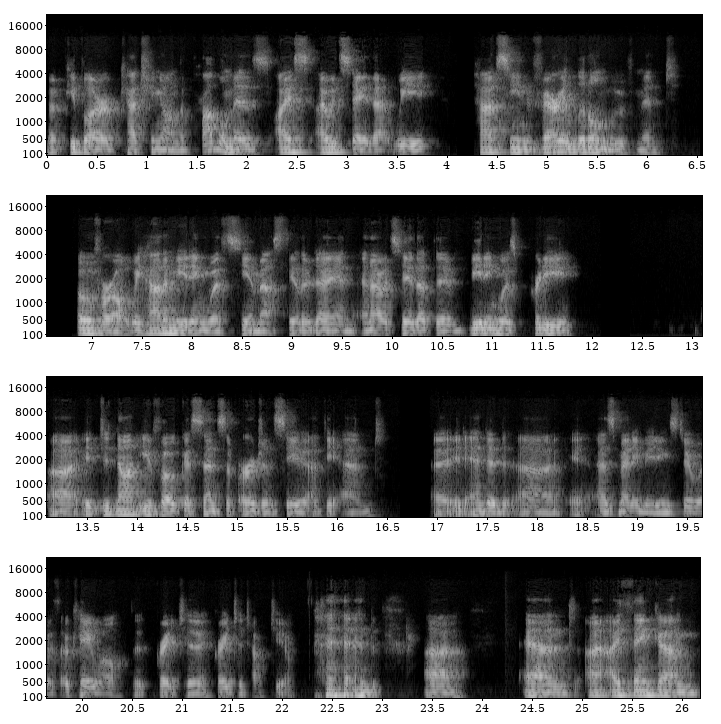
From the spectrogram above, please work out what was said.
that people are catching on. The problem is, I, I would say that we have seen very little movement overall. We had a meeting with CMS the other day, and, and I would say that the meeting was pretty, uh, it did not evoke a sense of urgency at the end. Uh, it ended uh, as many meetings do with, okay, well, great to, great to talk to you. and uh, and I, I think, um,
